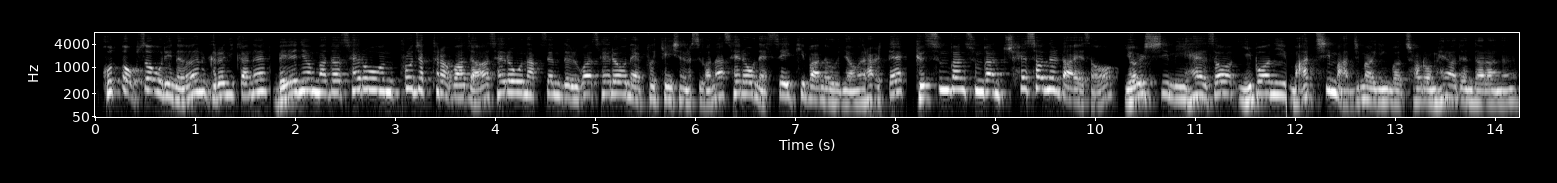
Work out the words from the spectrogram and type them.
그것도 없어 우리는. 그러니까는 매년마다 새로운 프로젝트라고 하자. 새로운 학생들과 새로운 애플리케이션을 쓰거나 새로운 SAT반을 운영을 할 때 그 순간순간 최선을 다해서 열심히 해서 이번이 마치 마지막인 것처럼 해야 된다라는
